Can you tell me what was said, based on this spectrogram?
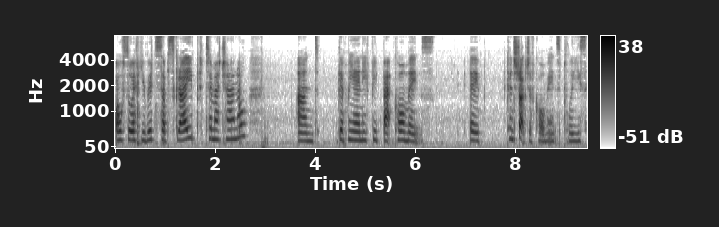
also if you would subscribe to my channel and give me any feedback, comments, uh, constructive comments, please,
